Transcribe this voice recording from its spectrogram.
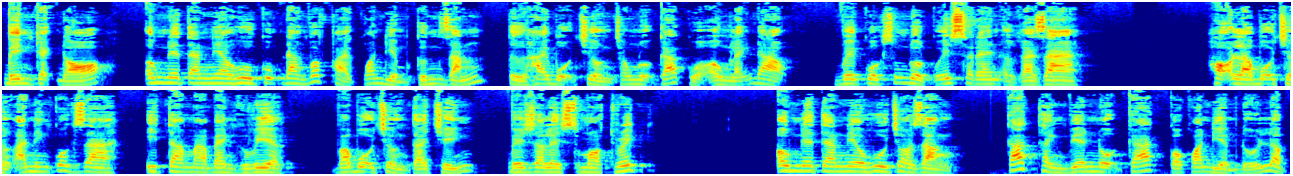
Bên cạnh đó, ông Netanyahu cũng đang vấp phải quan điểm cứng rắn từ hai bộ trưởng trong nội các của ông lãnh đạo về cuộc xung đột của Israel ở Gaza. Họ là Bộ trưởng An ninh Quốc gia Itamar Ben-Gvir và Bộ trưởng Tài chính Bezalel Smotrich. Ông Netanyahu cho rằng các thành viên nội các có quan điểm đối lập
